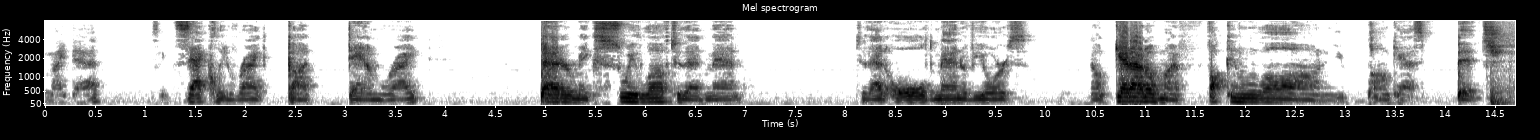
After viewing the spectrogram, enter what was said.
my dad? It's exactly right. goddamn right. Better make sweet love to that man. To that old man of yours. Now get out of my fucking lawn, you punk ass bitch.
